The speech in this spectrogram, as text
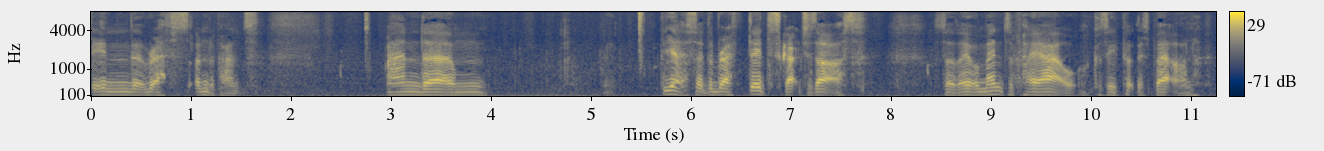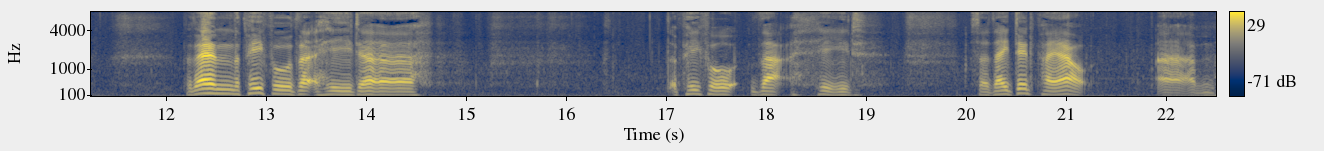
in the ref's underpants. And um, yeah, so the ref did scratch his ass. So they were meant to pay out because he'd put this bet on. But then the people that he'd uh, the people that he'd so they did pay out um,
